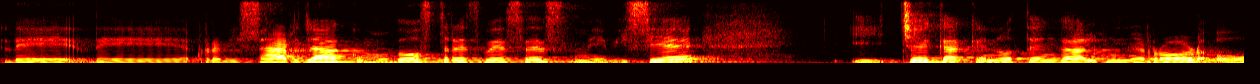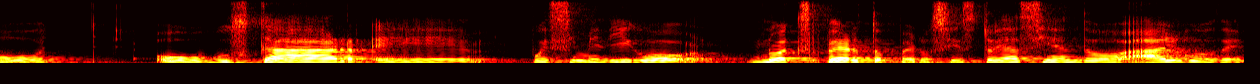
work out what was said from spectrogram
de, revisar ya como dos, tres veces, me vicié y checa que no tenga algún error o, o buscar, eh, pues si me digo, no experto, pero si estoy haciendo algo de,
